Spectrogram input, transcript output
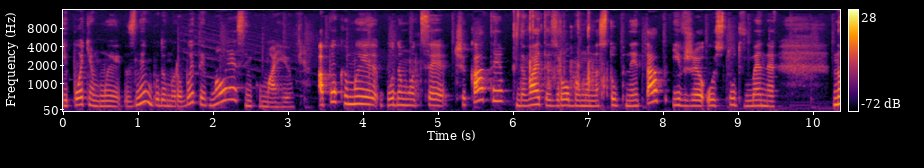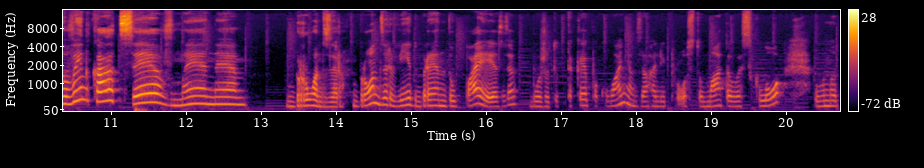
і потім ми з ним будемо робити малесеньку магію. А поки ми будемо це чекати, давайте зробимо наступний етап. І вже ось тут в мене новинка це в мене бронзер. Бронзер від бренду Paese. Боже, тут таке пакування взагалі просто матове скло. Воно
